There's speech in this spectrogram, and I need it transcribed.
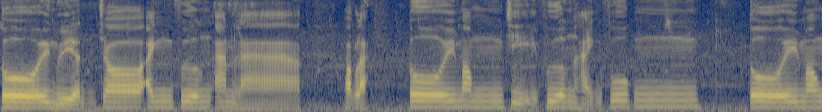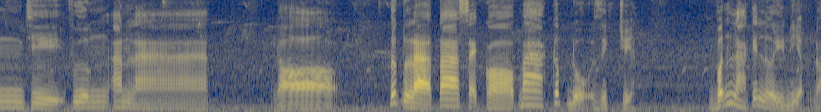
tôi nguyện cho anh phương an lạc, hoặc là tôi mong chị phương hạnh phúc. Tôi mong chị phương an lạc. Đó, tức là ta sẽ có ba cấp độ dịch chuyển. Vẫn là cái lời niệm đó,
